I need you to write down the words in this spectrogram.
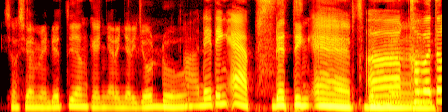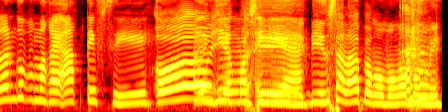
sosial media tuh yang kayak nyari-nyari jodoh Uh, dating apps. Dating apps Eh, bener kebetulan gue pemakai aktif sih. Oh gitu, yang masih iya. diinstal apa ngomong-ngomong nih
